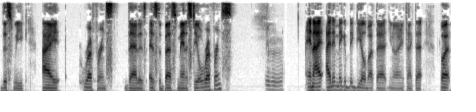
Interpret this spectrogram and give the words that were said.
this week, I referenced that as as the best Man of Steel reference, hmm and I I didn't make a big deal about that, you know, anything like that. But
